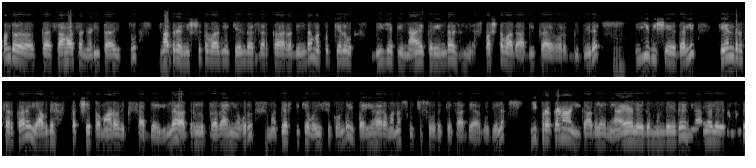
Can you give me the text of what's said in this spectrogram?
ಒಂದು ಸಾಹಸ ನಡೀತಾ ಇತ್ತು. ಆದ್ರೆ ನಿಶ್ಚಿತವಾಗಿ ಕೇಂದ್ರ ಸರ್ಕಾರದಿಂದ ಮತ್ತು ಕೆಲವು ಬಿಜೆಪಿ ನಾಯಕರಿಂದ ಸ್ಪಷ್ಟವಾದ ಅಭಿಪ್ರಾಯ ಹೊರಗೆ ಬಿದ್ದಿದೆ ಈ ವಿಷಯದಲ್ಲಿ ಕೇಂದ್ರ ಸರ್ಕಾರ ಯಾವುದೇ ಹಸ್ತಕ್ಷೇಪ ಮಾಡೋದಕ್ಕೆ ಸಾಧ್ಯ ಇಲ್ಲ. ಅದರಲ್ಲೂ ಪ್ರಧಾನಿಯವರು ಮಧ್ಯಸ್ಥಿಕೆ ವಹಿಸಿಕೊಂಡು ಈ ಪರಿಹಾರವನ್ನ ಸೂಚಿಸೋದಕ್ಕೆ ಸಾಧ್ಯ ಆಗುವುದಿಲ್ಲ. ಈ ಪ್ರಕರಣ ಈಗಾಗಲೇ ನ್ಯಾಯಾಲಯದ ಮುಂದೆ ಇದೆ. ನ್ಯಾಯಾಲಯದ ಮುಂದೆ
